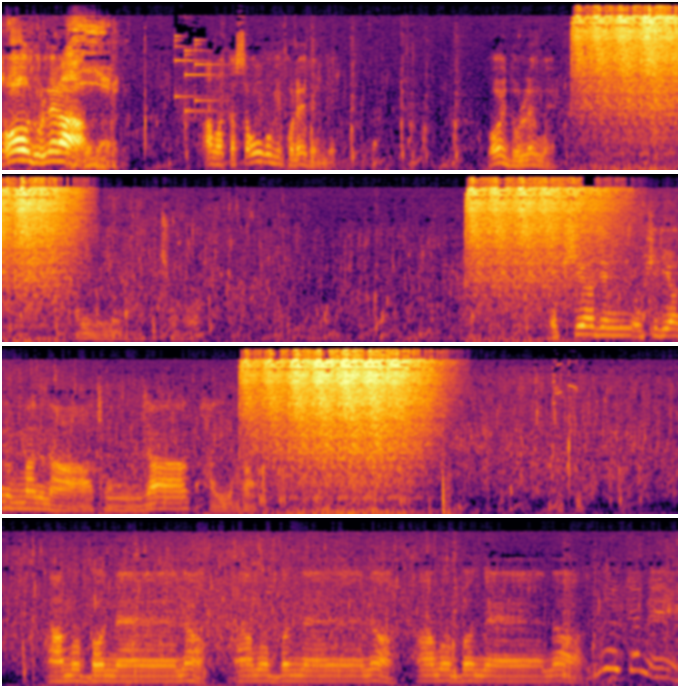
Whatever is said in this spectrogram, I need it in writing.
어 놀래라. 아, 맞다. 썩은 고기 버려야 되는데. 어이, 놀랬네. 아니, 놀래라. 그쵸? 옵시어든, 오피디언은 많으나, 정작 다이아가. 아무 번에나, 아무 번에나, 아무 번에나. Look at me.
